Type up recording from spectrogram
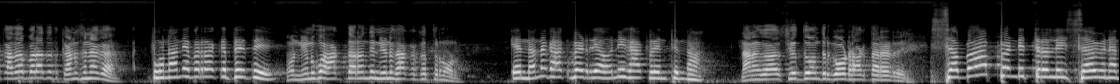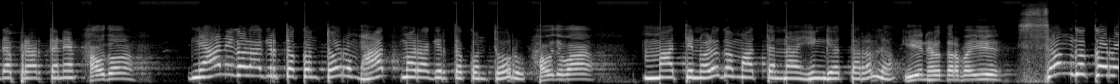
ಯಾಕೆ ಅದ ಬರತ್ತ ಕನಸಿನಾಗ? ಪುನಾನೆ ಬರಾಕತ್ತೈತಿ. ನೋಡ್ ನಿನಗೂ ಹಾಕ್ತಾರಂತ ನಿನಗೆ ಹಾಕಕತ್ರ ನೋಡು. ಏ ನನಗ್ ಹಾಕ್ಬೇಡ್ರಿ ಅವನಿಗೆ ಹಾಕ್ರಿ ಅಂತೀನ ನನಗ ಸಿದ್ದು ಅಂತ ಗೌಡ್ರು ಹಾಕ್ತಾರ ಹೇಳ್ರಿ. ಸಭಾ ಪಂಡಿತರಲ್ಲಿ ಸಾವಿನದ ಪ್ರಾರ್ಥನೆ. ಹೌದು. ಜ್ಞಾನಿಗಳಾಗಿರ್ತಕ್ಕಂಥವ್ರು ಮಹಾತ್ಮರಾಗಿರ್ತಕ್ಕಂಥವ್ರು. ಹೌದವಾ ಮಾತಿನೊಳಗ ಮಾತನ್ನ ಹಿಂಗ ಹೇಳ್ತಾರಲ್ಲ. ಏನ್ ಹೇಳ್ತಾರ ಬಾಯಿ? ಸಂಘಕರು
